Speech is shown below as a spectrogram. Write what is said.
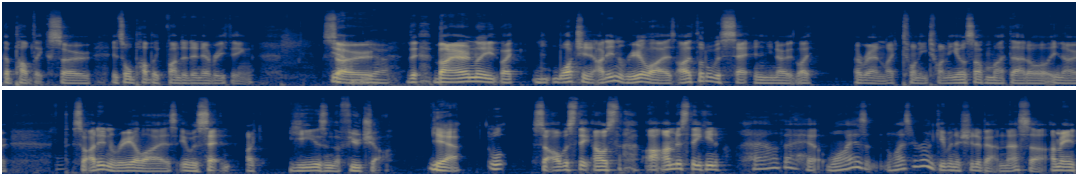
the public. So it's all public funded and everything. So Yeah, yeah. The, my only like watching it, I didn't realize. I thought it was set in you know like around like 2020 or something like that, or you know. So I didn't realize it was set like years in the future. Yeah. Well, So I was think I was I- I'm just thinking, how the hell? Why is it? Why is everyone giving a shit about NASA? I mean,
